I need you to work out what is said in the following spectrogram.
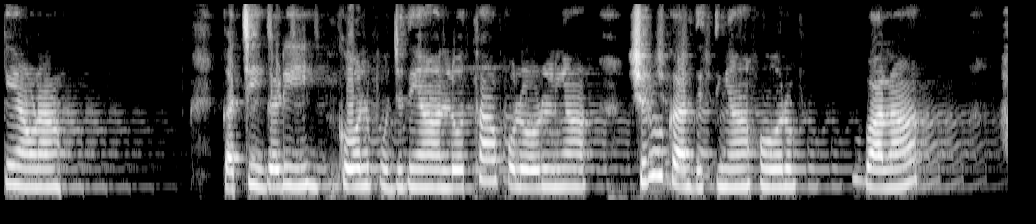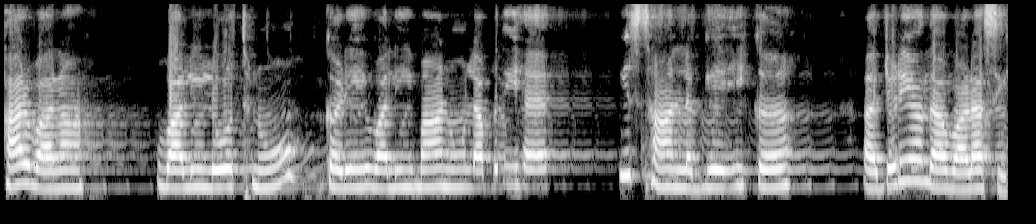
ਕੇ ਆਉਣਾ। ਕੱਚੀ ਗੜੀ ਕੋਲ ਪੁੱਜਦਿਆਂ ਲੋਥਾਂ ਫਲੋੜਲੀਆਂ ਸ਼ੁਰੂ ਕਰ ਦਿੱਤੀਆਂ ਹੋਰ ਵਾਲਾਂ, ਹਰ ਵਾਲਾਂ ਵਾਲੀ ਲੋਥ ਨੂੰ ਕੜੇ ਵਾਲੀ ਬਾਹ ਨੂੰ ਲੱਭਦੀ ਹੈ। ਇਸ ਥਾਂ ਲੱਗੇ ਇੱਕ ਅਜੜਿਆਂ ਦਾ ਵਾੜਾ ਸੀ,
